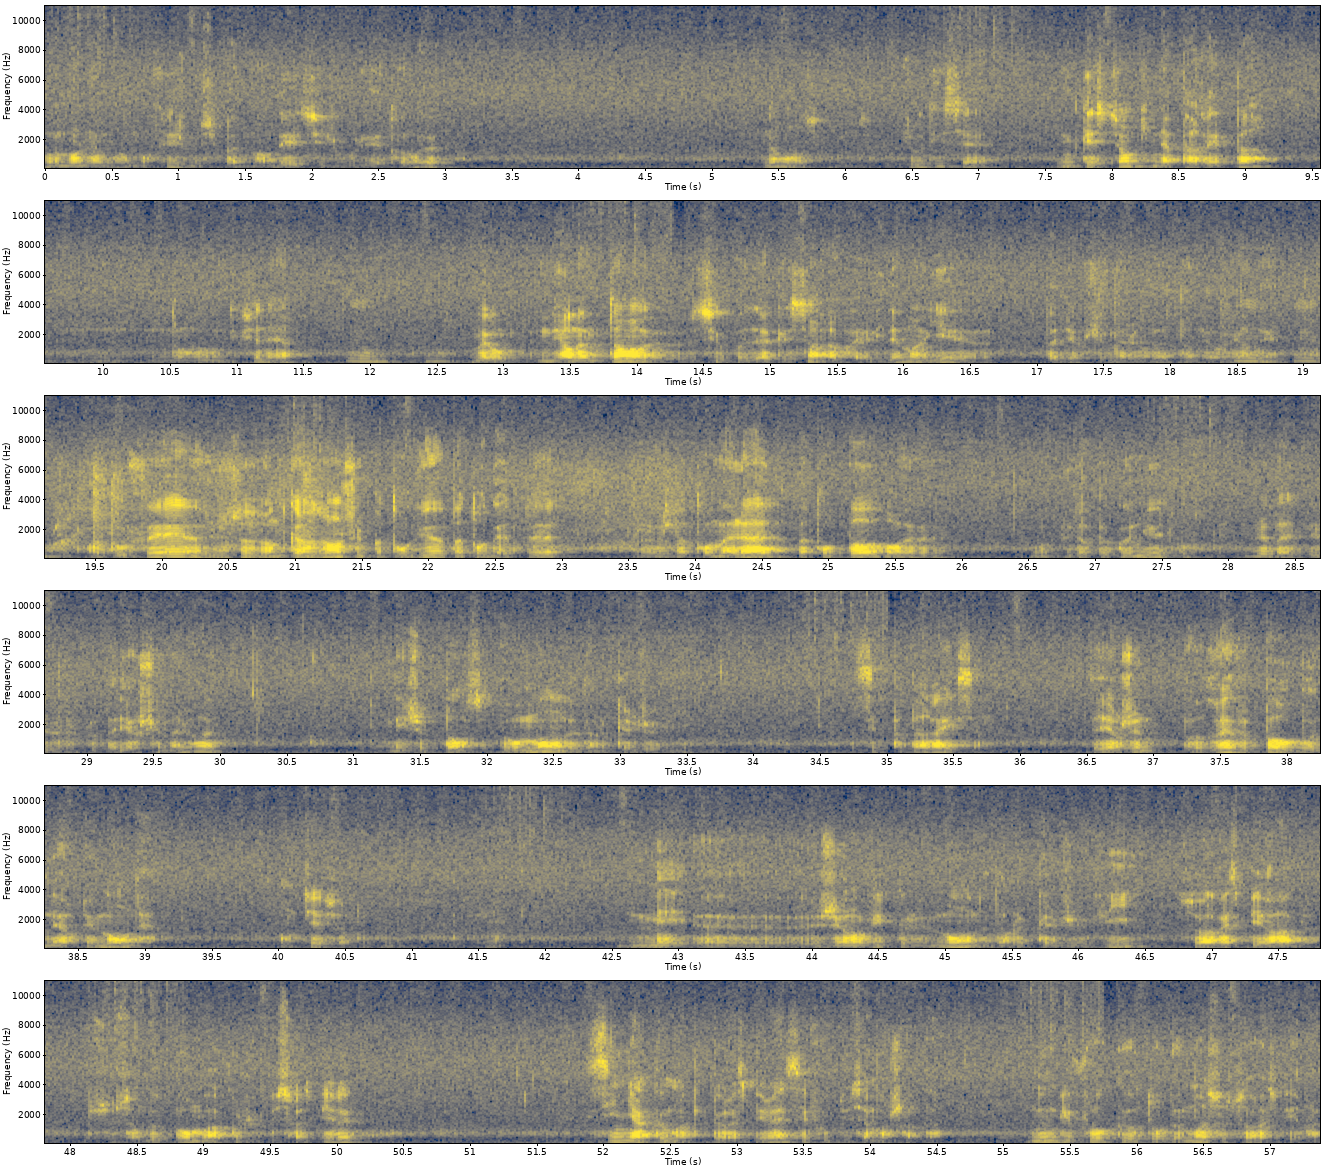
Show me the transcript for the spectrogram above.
Au moment de la mort de mon fils, je ne me suis pas demandé si je voulais être heureux. Non, je vous dis, c'est une question qui n'apparaît pas dans mon dictionnaire. Mmh, mmh. Mais, mais, en même temps, euh, si vous posez la question, ah bah, évidemment, il y est. Euh, pas dire que je suis malheureux. Attendez, regardez. Mmh, j'ai pas tout fait, j'ai 75 ans, je suis pas trop vieux, pas trop gâteux, euh, pas trop malade, pas trop pauvre, euh, donc tout un peu connu. Je ne peux pas dire que je suis malheureux. Mais je pense au monde dans lequel je vis. C'est pas pareil ça. C'est-à-dire je ne rêve pas au bonheur du monde, entier surtout. Mais euh, j'ai envie que le monde dans lequel je vis soit respirable. C'est sans doute pour moi que je puisse respirer. S'il n'y a que moi qui peux respirer, c'est foutu, ça ne marchera pas. Donc il faut qu'autour de moi ce soit respirable.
